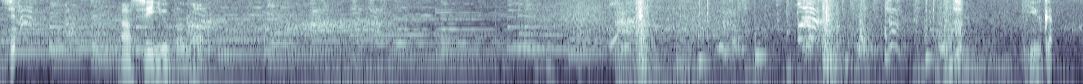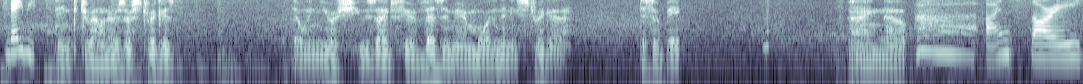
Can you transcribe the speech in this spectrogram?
Sit. I'll see you below. Maybe. Think drowners or striggers. Though in your shoes, I'd fear Vesemir more than any strigger. Disobey... I know. I'm sorry.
